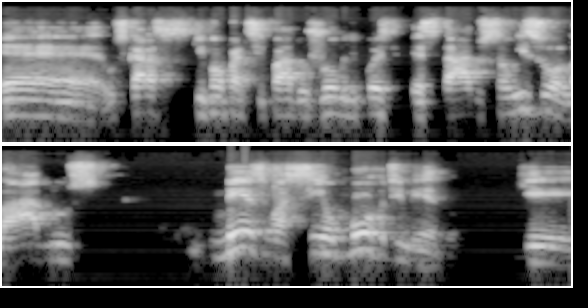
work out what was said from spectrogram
É, os caras que vão participar do jogo depois de testados são isolados. Mesmo assim, eu morro de medo que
